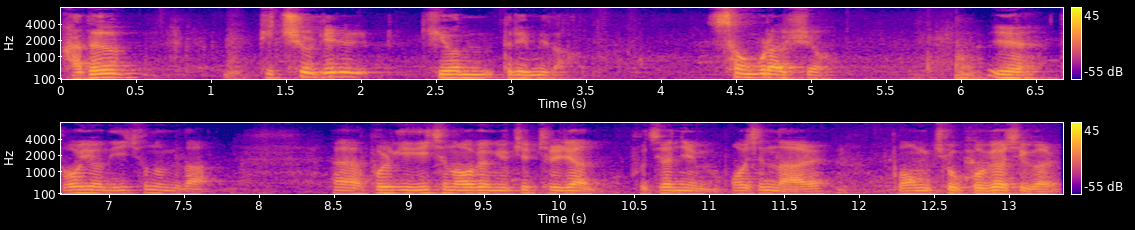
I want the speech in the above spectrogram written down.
가득 비추길 기원 드립니다. 성불하십시오. 예, 도의원 이춘우입니다. 에, 불기 2567년 부처님 오신 날 봉축 고교식을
